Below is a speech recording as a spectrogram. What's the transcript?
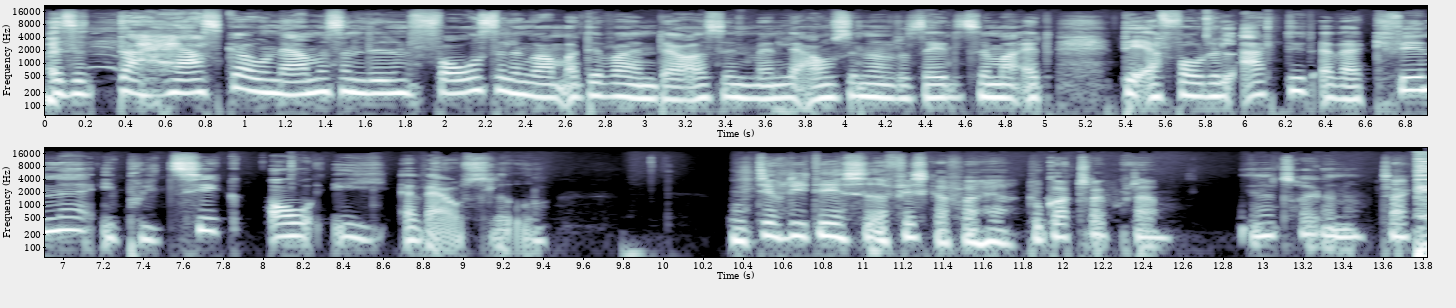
Altså, der hersker jo nærmest sådan lidt en forestilling om, og det var endda også en mandlig afsender, der sagde det til mig, at det er fordelagtigt at være kvinde i politik og i erhvervslivet. Det er jo lige det, jeg sidder og fisker for her. Du kan godt trykke på knappen. Jeg trykker nu. Tak.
